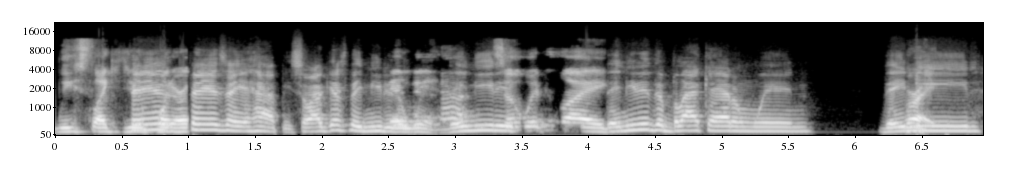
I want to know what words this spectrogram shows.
we like to the point Fans, fans ain't happy, so I guess they needed a win. They needed so it's like they needed the Black Adam win. They Right. need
